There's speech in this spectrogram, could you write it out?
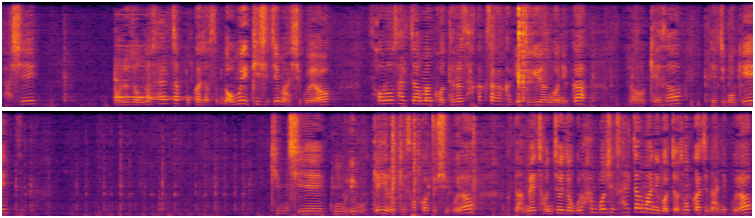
다시 어느 정도 살짝 볶아졌으면 너무 익히시지 마시고요. 서로 살짝만 겉에를 사각사각하게 해주기 위한 거니까 이렇게 해서 돼지고기 김치에 국물이 묻게 이렇게 섞어주시고요. 그 다음에 전체적으로 한 번씩 살짝만 익었죠. 속까지는 안 익고요.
